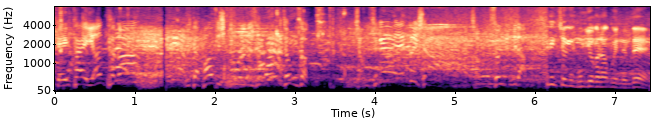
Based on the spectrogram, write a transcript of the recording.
케이타의 연타가 일단 바운드 시키고 있는 상황 정석. 정석의 앵글샷. 정석입니다. 테크닉적인 공격을 하고 있는데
